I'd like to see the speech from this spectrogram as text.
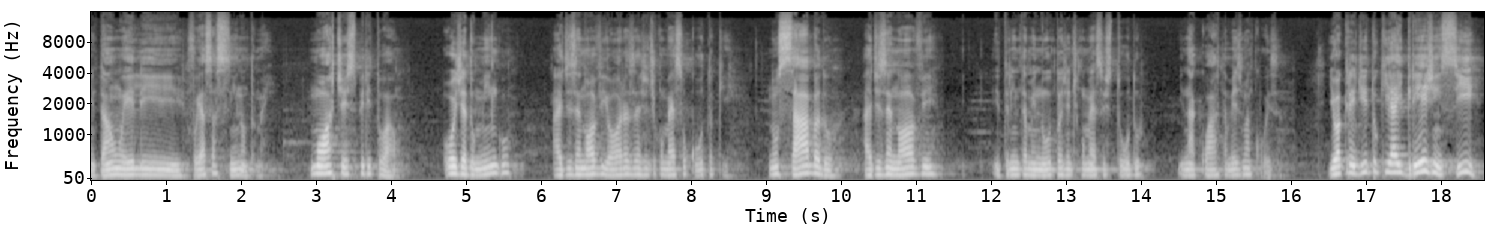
Então ele foi assassino também. Morte espiritual. Hoje é domingo, às 19 horas a gente começa o culto aqui. No sábado, às 19 e 30 minutos a gente começa o estudo e na quarta a mesma coisa. E eu acredito que a igreja em si,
